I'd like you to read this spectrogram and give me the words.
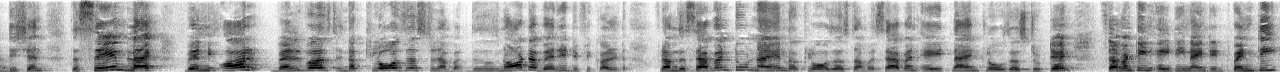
addition the same like when you are well versed in the closest number this is not a very difficult. From the 7 to 9 the closest number. 7 8 9 closest to 10 17 18 19 20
